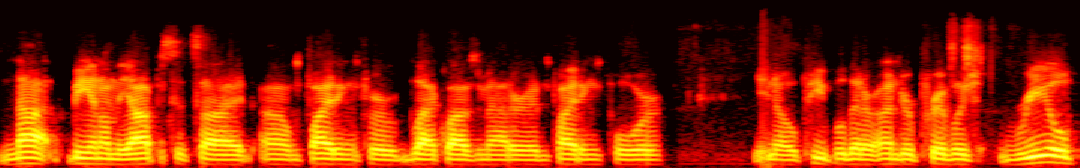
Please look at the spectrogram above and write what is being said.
not being on the opposite side um, fighting for black lives matter and fighting for you know, people that are underprivileged, real.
